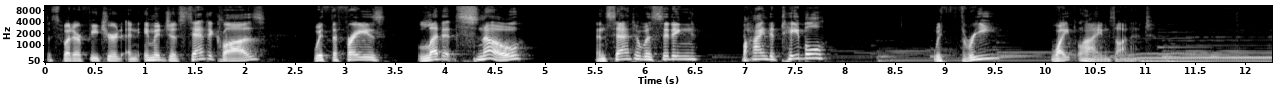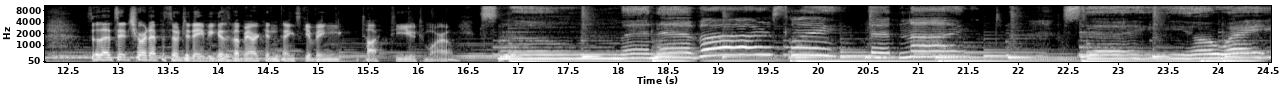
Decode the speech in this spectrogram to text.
The sweater featured an image of Santa Claus with the phrase, let it snow, and Santa was sitting behind a table with three white lines on it. So that's it. Short episode today because of American Thanksgiving. Talk to you tomorrow. Snowmen never sleep at night. Stay awake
